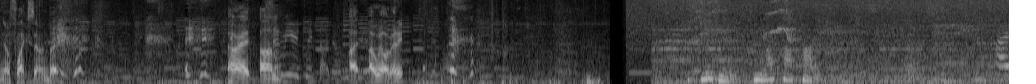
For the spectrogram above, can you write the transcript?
no flex zone, but all right. Send Um, me your TikTok. talk to him. I, I will. Ready? Excuse me, you like Pop Tarts? Hi,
